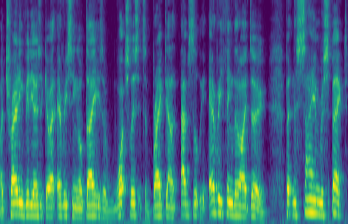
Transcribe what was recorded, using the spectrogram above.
My trading videos that go out every single day is a watch list, it's a breakdown of absolutely everything that I do. But in the same respect,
